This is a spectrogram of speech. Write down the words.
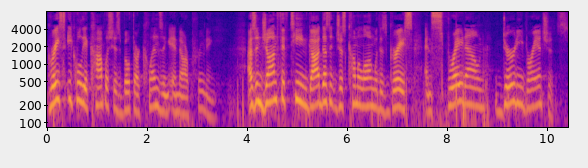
Grace equally accomplishes both our cleansing and our pruning. As in John 15, God doesn't just come along with His grace and spray down dirty branches.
